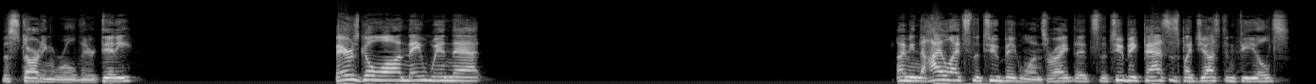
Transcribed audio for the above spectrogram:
the starting role there, did he? Bears go on, they win that. I mean, the highlights the two big ones, right? It's the two big passes by Justin Fields.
